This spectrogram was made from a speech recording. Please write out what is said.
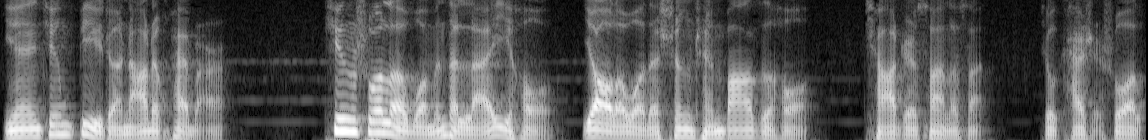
眼睛闭着，拿着快板。听说了我们的来意后，要了我的生辰八字后，掐指算了算，就开始说了。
